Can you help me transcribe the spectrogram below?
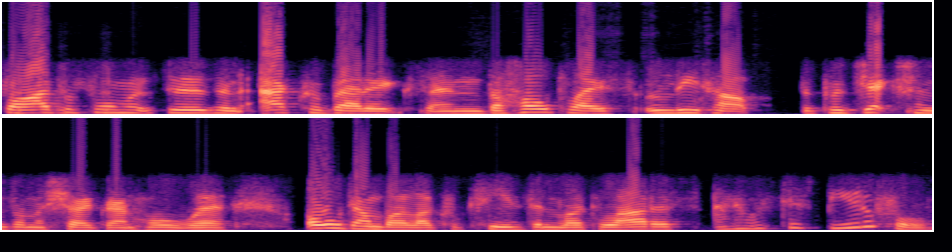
fire performances and acrobatics, and the whole place lit up. The projections on the showground hall were all done by local kids and local artists, and it was just beautiful.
